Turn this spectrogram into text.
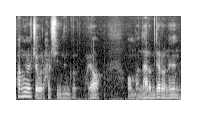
확률적으로 할 수 있는 거고요. 어, 뭐 나름대로는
